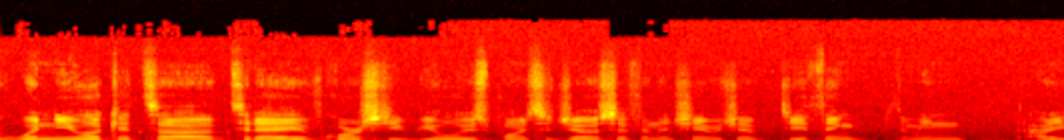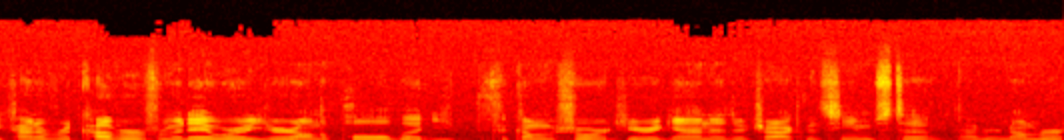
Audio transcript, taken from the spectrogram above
when you look at uh, today, of course, you, you lose points to Josef in the championship. Do you think, I mean, how do you kind of recover from a day where you're on the pole, but you come up short here again at a track that seems to have your number?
